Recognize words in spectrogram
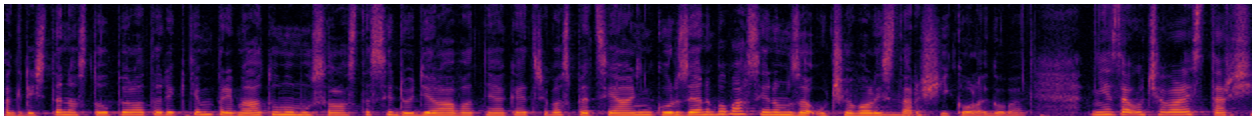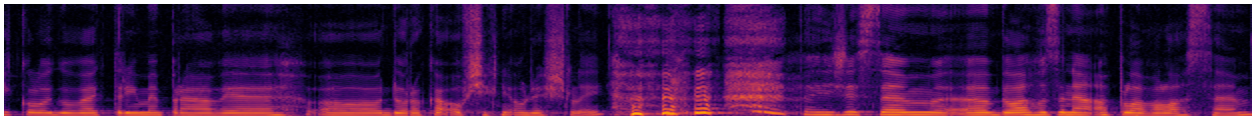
A když jste nastoupila tady k těm primátům, musela jste si dodělávat nějaké třeba speciální kurzy, nebo vás jenom zaučovali hmm. starší kolegové? Mě zaučovali starší kolegové, kterými právě uh, do roka o všechny odešli. takže jsem uh, byla hozená a plavala jsem.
